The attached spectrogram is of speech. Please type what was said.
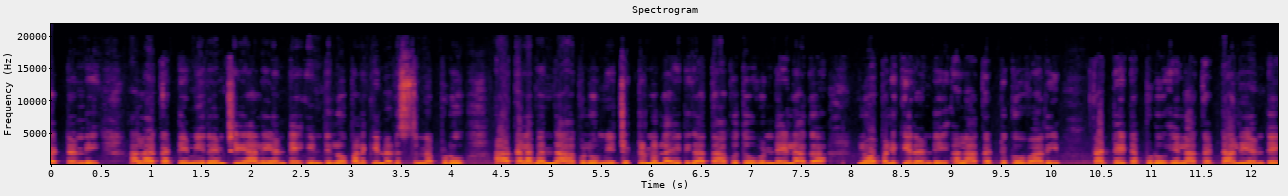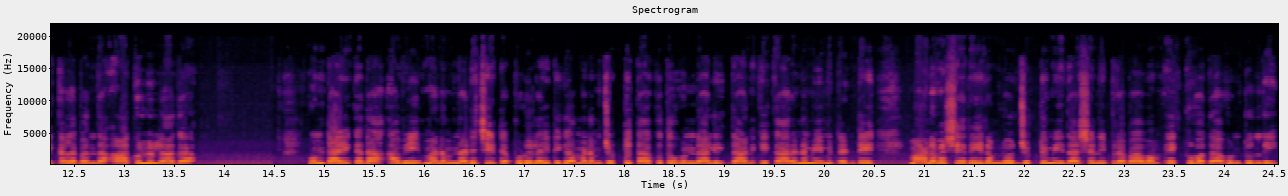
కట్టండి. అలా కట్టి మీరేం చేయాలి అంటే ఇంటి లోపలికి నడుస్తున్నప్పుడు ఆ కలబంద ఆకులు మీ జుట్టును లైట్గా తాకుతూ ఉండేలాగా లోపలికి రండి. అలా కట్టుకోవాలి. కట్టేటప్పుడు ఎలా కట్టాలి అంటే కలబంద ఆకులు లాగా ఉంటాయి కదా. అవి మనం నడిచేటప్పుడు లైట్గా మనం జుట్టు తాకుతూ ఉండాలి. దానికి కారణం ఏమిటంటే మానవ శరీరంలో జుట్టు మీద శని ప్రభావం ఎక్కువగా ఉంటుంది.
